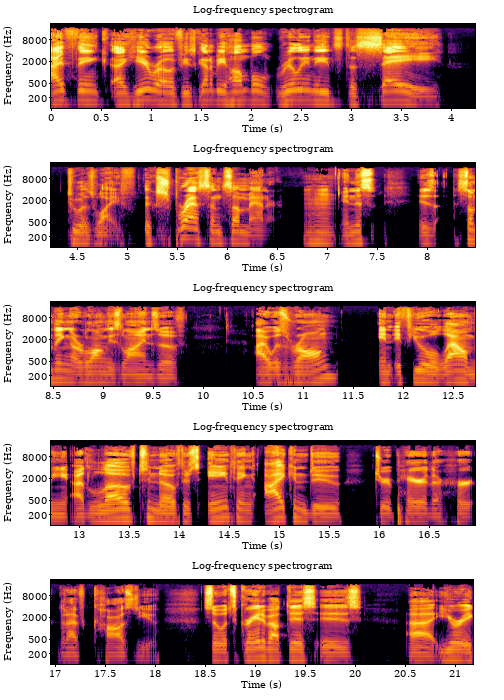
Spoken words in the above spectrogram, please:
I think a hero, if he's going to be humble, really needs to say to his wife, express in some manner. hmm And this is something along these lines of, I was wrong, and if you allow me, I'd love to know if there's anything I can do to repair the hurt that I've caused you. So what's great about this is uh, you're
